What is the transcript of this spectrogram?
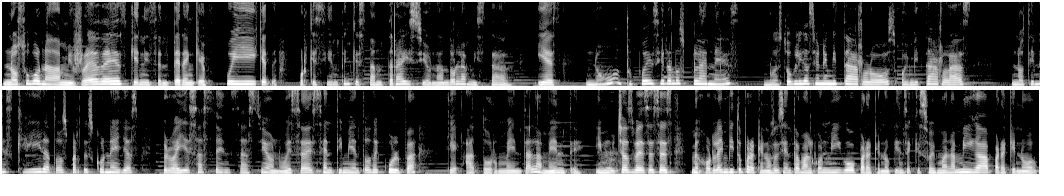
no subo nada a mis redes, que ni se enteren que fui, que porque sienten que están traicionando la amistad. Y es, no, tú puedes ir a los planes, no es tu obligación invitarlos o invitarlas no tienes que ir a todas partes con ellas, pero hay esa sensación o ese sentimiento de culpa que atormenta la mente. Y muchas veces es mejor la invito para que no se sienta mal conmigo, para que no piense que soy mala amiga, para que no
